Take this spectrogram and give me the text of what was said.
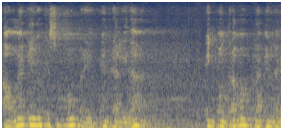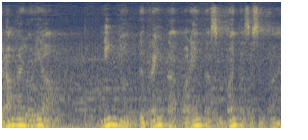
aún aquellos que son hombres, en realidad, encontramos en la gran mayoría niños de 30, 40, 50, 60 años.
